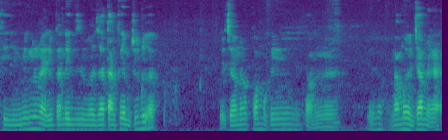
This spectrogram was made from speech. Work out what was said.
thì những lúc này chúng ta nên gia tăng thêm một chút nữa để cho nó có một cái khoảng ờ, 50 phần trăm chẳng hạn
